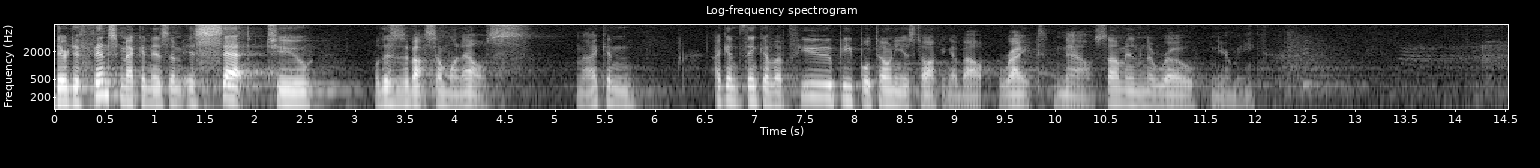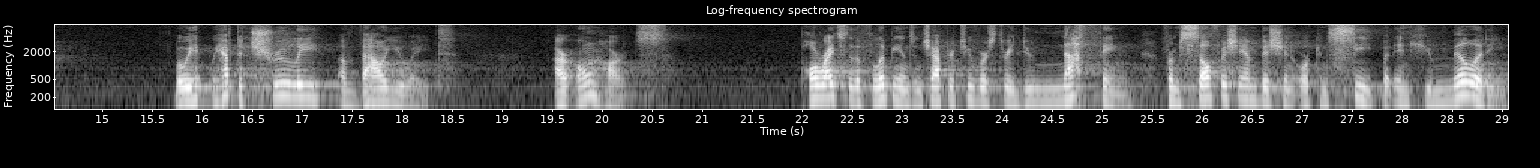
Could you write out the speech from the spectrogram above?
Their defense mechanism is set to, well, this is about someone else. And I can, I can think of a few people Tony is talking about right now, some in the row near me. But we, we have to truly evaluate our own hearts. Paul writes to the Philippians in chapter 2, verse 3 do nothing from selfish ambition or conceit, but in humility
